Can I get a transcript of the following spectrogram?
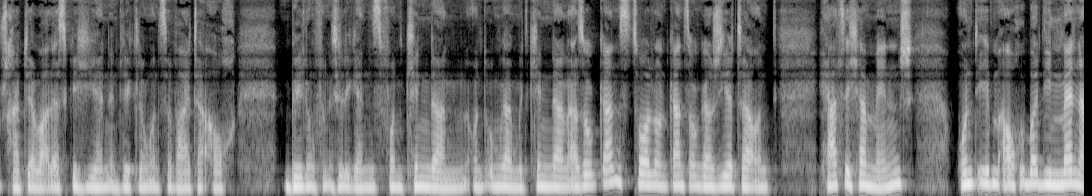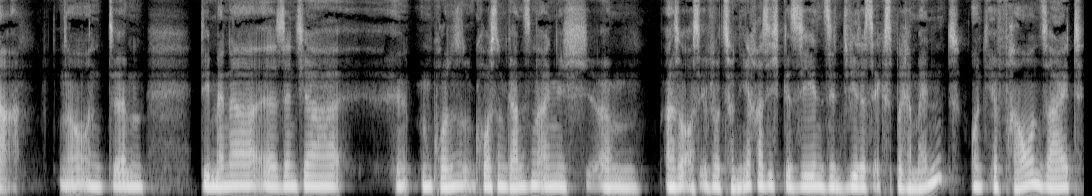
schreibt ja aber alles Gehirnentwicklung und so weiter, auch Bildung von Intelligenz von Kindern und Umgang mit Kindern. Also ganz toll und ganz engagierter und herzlicher Mensch und eben auch über die Männer. Und ähm, die Männer äh, sind ja im Großen und Ganzen eigentlich, ähm, also aus evolutionärer Sicht gesehen, sind wir das Experiment und ihr Frauen seid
